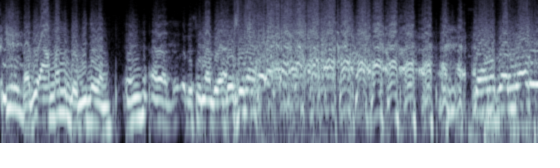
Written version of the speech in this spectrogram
Tapi aman bajunya bang. Eh, udah sunat ya. Selamat tahun baru.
